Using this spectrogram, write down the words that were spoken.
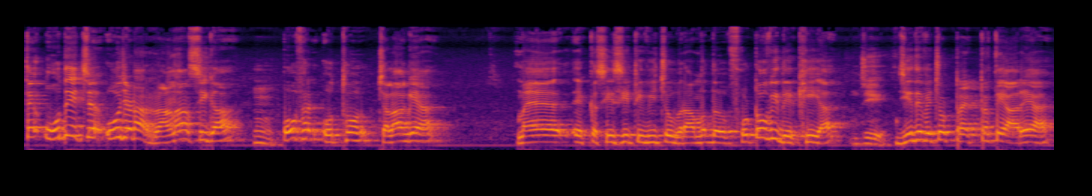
ਤੇ ਉਹਦੇ ਚ ਉਹ ਜਿਹੜਾ ਰਾਣਾ ਸੀਗਾ। ਉਹ ਫਿਰ ਉੱਥੋਂ ਚਲਾ ਗਿਆ। ਮੈਂ ਇੱਕ ਸੀਸੀਟੀਵੀ ਚੋਂ ਬਰਾਮਦ ਫੋਟੋ ਵੀ ਦੇਖੀ ਆ। ਜੀ। ਜਿਹਦੇ ਵਿੱਚ ਉਹ ਟਰੈਕਟਰ ਤੇ ਆ ਰਿਹਾ।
